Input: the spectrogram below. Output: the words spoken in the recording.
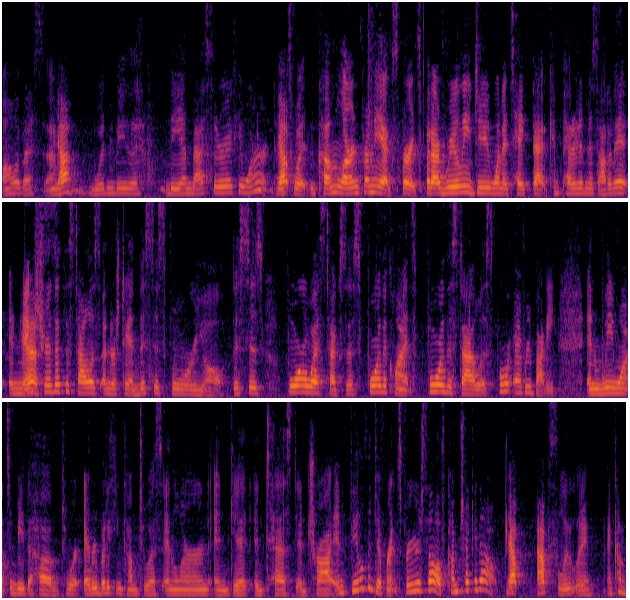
all of us. Um, Yeah. Wouldn't be the, the ambassador if you weren't. Yep. That's what, come learn from the experts. But I really do want to take that competitiveness out of it and make Yes. sure that the stylists understand this is for y'all. This is for West Texas, for the clients, for the stylists, for everybody. And we want to be the hub to where everybody can come to us and learn and get and test and try and feel the difference for yourself. Come check it out. Yep, absolutely. And come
